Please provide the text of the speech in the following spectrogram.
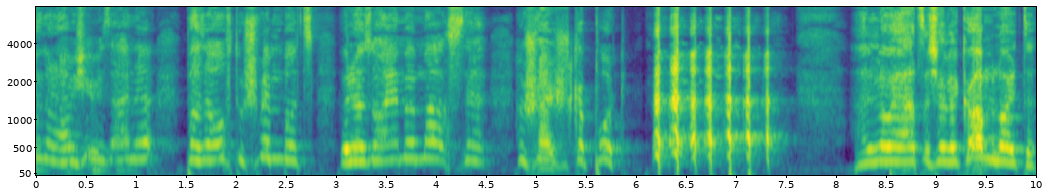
Und dann habe ich ihm gesagt, ne, pass auf, du Schwimmbutz, wenn du so einmal machst, ne, dann schneid ich kaputt. Hallo, herzlich willkommen, Leute.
